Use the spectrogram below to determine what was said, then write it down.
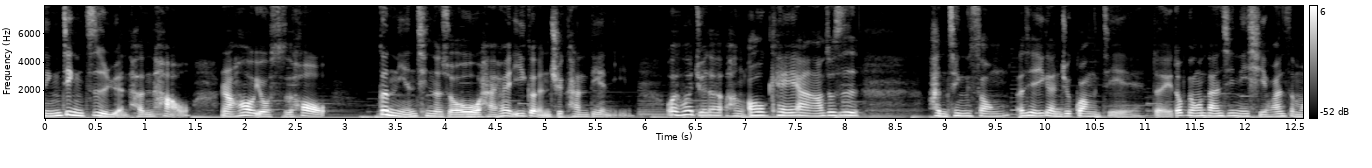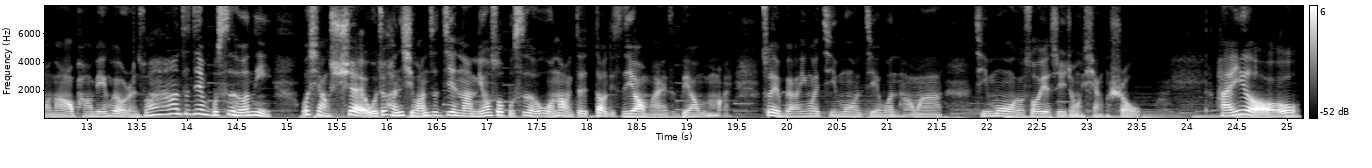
宁静致远很好。然后有时候更年轻的时候，我还会一个人去看电影，我也会觉得很 OK 啊，就是。很轻松，而且一个人去逛街，对，都不用担心你喜欢什么，然后旁边会有人说啊，这件不适合你，我想 share，我就很喜欢这件啊，你又说不适合我，那你这到底是要买还是不要买？所以不要因为寂寞结婚好吗？寂寞有时候也是一种享受。还有，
